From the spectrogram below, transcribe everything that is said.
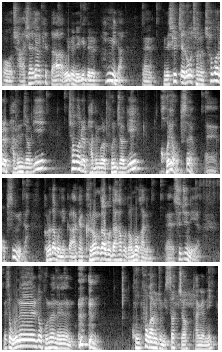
어, 좌시하지 않겠다 뭐 이런 얘기들을 합니다. 예. 근데 실제로 저는 처벌을 받은 적이 처벌을 받은 걸 본 적이 거의 없어요. 예, 없습니다. 그러다 보니까 아, 그냥 그런가 보다 하고 넘어가는 예, 수준이에요. 그래서 오늘도 보면은 공포감이 좀 있었죠, 당연히.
